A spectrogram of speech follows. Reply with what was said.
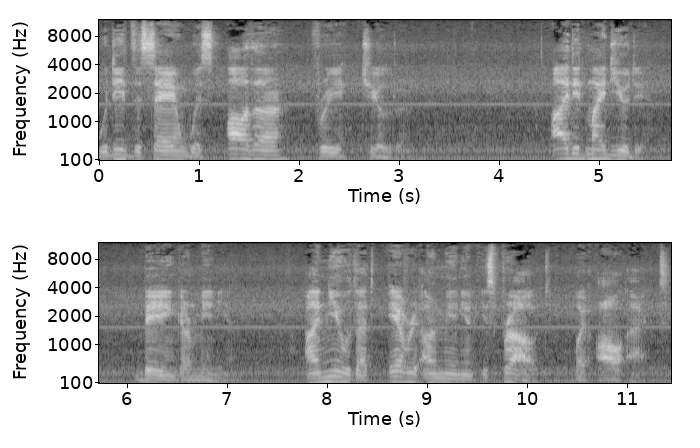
we did the same with other three children. I did my duty, being Armenian. I knew that every Armenian is proud by our act.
